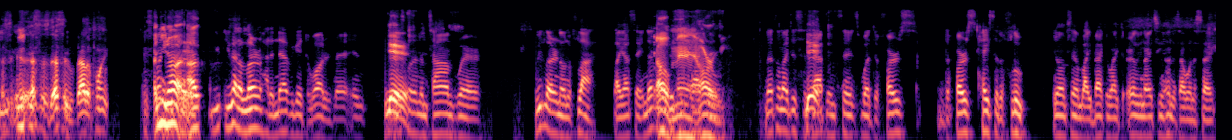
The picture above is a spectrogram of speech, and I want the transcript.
that's a, good, that's a, that's a valid point. it's You know, I- you, you got to learn how to navigate the waters, man. And yeah, it's one of them times where we learned on the fly. Like I say, nothing like Oh this has man, are happened- we? Nothing like this has Yeah. happened since what the first the first case of the flu. You know what I'm saying? Like back in like the early 1900s, I want to say.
